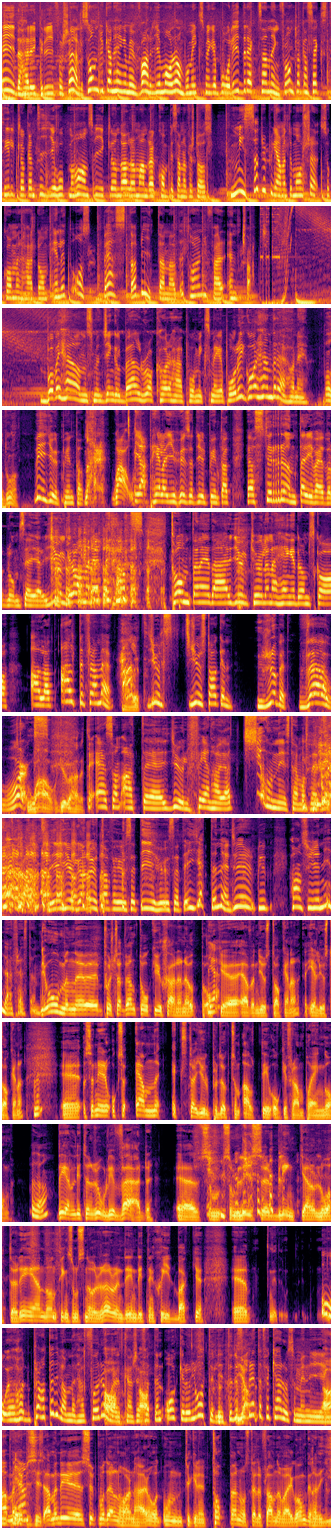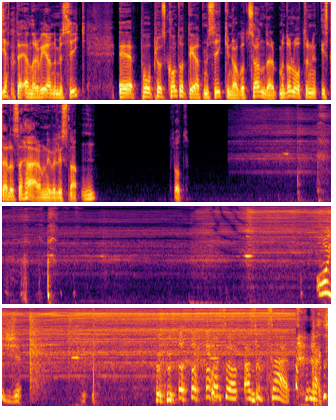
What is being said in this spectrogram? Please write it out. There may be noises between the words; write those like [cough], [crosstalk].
Hej, det här är Gry Forssell som du kan hänga med varje morgon på Mix Megapol i direktsändning från klockan 6 till klockan 10 ihop med Hans Wiklund och alla de andra kompisarna förstås. Missade du programmet i morse så kommer här de enligt oss bästa bitarna. Det tar ungefär en kvart. Bobby Helms med Jingle Bell Rock hör här på Mix Megapol och igår hände det hörni. Vadå? Vi är julpyntat. Nej. Wow. Ja, hela huset är julpyntat. Jag struntar i vad Edvard Blom säger. Julgranen är på plats, [laughs] tomtarna är där, julkulorna hänger där de ska. Alla, allt är framme. Allt. Jul, ljusstaken, rubbet, the works. Wow, gud vad härligt. Det är som att eh, julfen har jag tjonist hemma hos mig. Det är. Det är julgran utanför huset, i huset. Jag är jättenöjd. Du, Hans, hur gör ni där förresten? Jo, men eh, första advent åker ju stjärnorna upp och Ja. Mm. eh, även ljusstakarna, elljusstakarna. Eh, och sen är det också en extra julprodukt som alltid åker fram på en gång. Vadå? Det är en liten rolig värld eh, som, som lyser, blinkar och låter. Det är någonting som snurrar och det är en liten skidbacke. Eh, Oh, har, pratade vi om den här förra Ja, året kanske? ja. För att den åker och låter lite. Du får Ja. berätta för Karo som är ny i Ja, gänget. men det är precis. Ja, men det är, supermodellen har den här. Hon, hon tycker den är toppen. Hon ställer fram den varje gång. Den hade jätteenerverande musik. Eh, på pluskontot är att musiken nu har gått sönder. Men då låter den istället så här om ni vill lyssna. Mm. Förlåt. Oj! alltså, alltså så här, tack.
